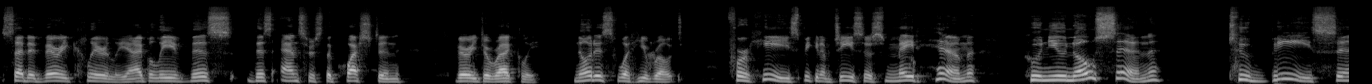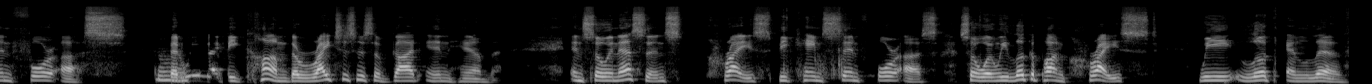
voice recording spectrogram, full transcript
said it very clearly, and I believe this this answers the question very directly. Notice what he wrote. For he, speaking of Jesus, made him who knew no sin to be sin for us, mm. that we might become the righteousness of God in him. And so, in essence, Christ became sin for us. So when we look upon Christ, we look and live.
